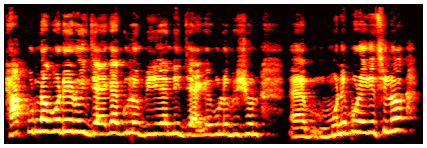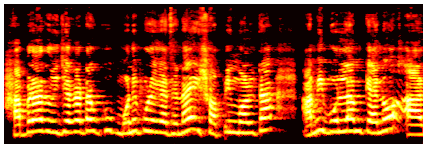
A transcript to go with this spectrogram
ঠাকুরনগরের ওই জায়গাগুলো, বিরিয়ানির জায়গাগুলো ভীষণ মনে পড়ে গেছিল। হাবড়ার ওই জায়গাটাও খুব মনে পড়ে গেছে না এই শপিং মলটা আমি বললাম, কেন? আর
